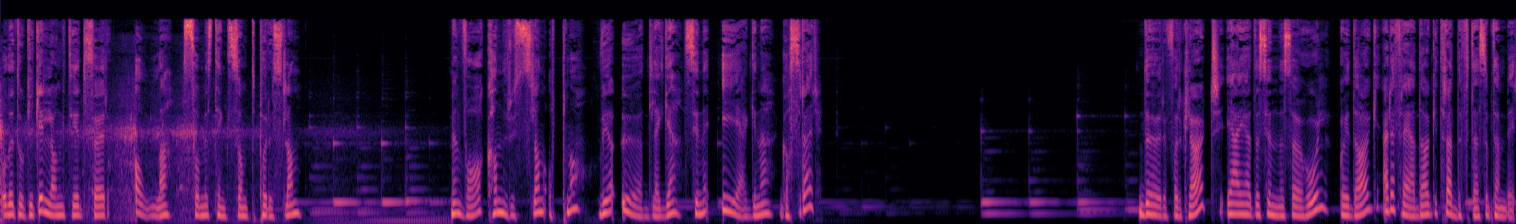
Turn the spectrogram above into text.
Og det tok ikke lang tid før alle så mistenksomt på Russland. Men hva kan Russland oppnå ved å ødelegge sine egne gassrør? Du hører Forklart. Jeg heter Synne Søhol, og i dag er det fredag 30. september.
